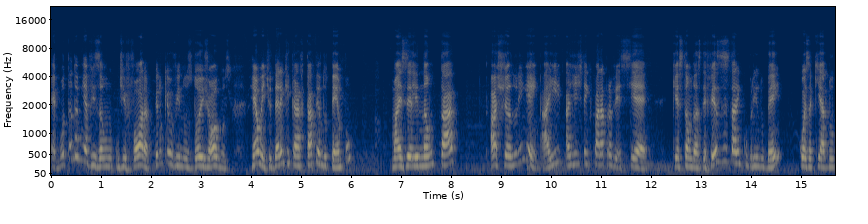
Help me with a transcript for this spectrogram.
É, botando a minha visão de fora, pelo que eu vi nos dois jogos, realmente o Derek Carr tá tendo tempo, mas ele não tá achando ninguém. Aí a gente tem que parar para ver se é questão das defesas estarem cobrindo bem, coisa que a do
